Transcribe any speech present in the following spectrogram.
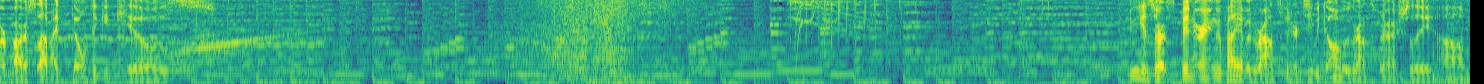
More power slap. I don't think it kills. We can start spinnering. We probably have a ground spinner too. We don't have a ground spinner actually. Um,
